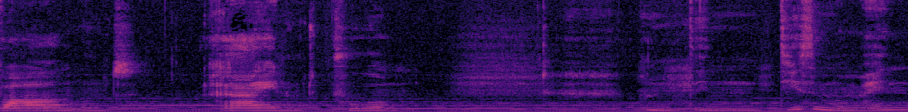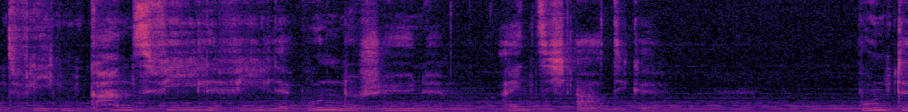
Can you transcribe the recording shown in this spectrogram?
warm und rein und pur. Und in diesem Moment fliegen ganz viele, viele wunderschöne, einzigartige, bunte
